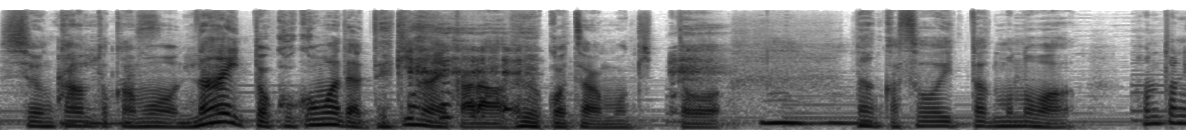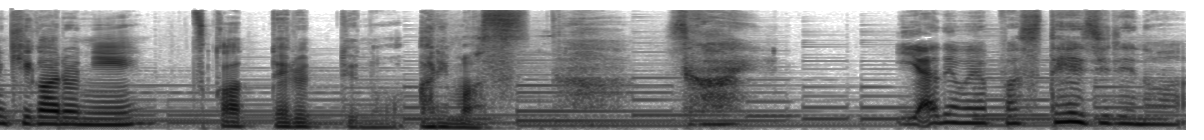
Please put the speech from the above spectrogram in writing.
つ瞬間とかもないとここまではできないから 風子ちゃんもきっと。なんかそういったものは本当に気軽に使ってるっていうのはあります。すごいいやでもやっぱステージでのあ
